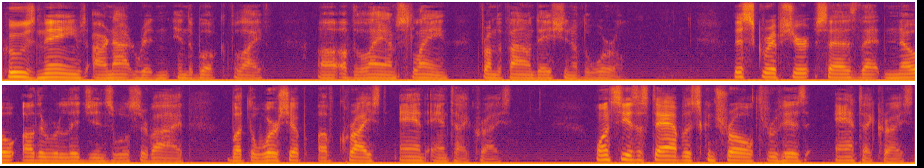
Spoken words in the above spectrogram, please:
whose names are not written in the book of life uh, of the Lamb slain from the foundation of the world. This scripture says that no other religions will survive but the worship of Christ and Antichrist. Once he has established control through his Antichrist,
